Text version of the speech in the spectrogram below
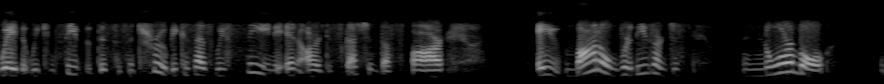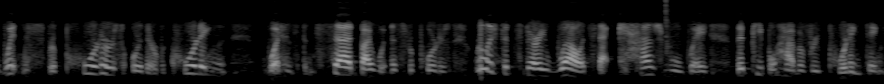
way that we can see that this isn't true because, as we've seen in our discussion thus far, a model where these are just normal witness reporters or they're recording what has been said by witness reporters really fits very well. It's that casual way that people have of reporting things.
